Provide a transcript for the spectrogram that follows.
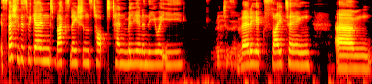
especially this weekend, vaccinations topped 10 million in the UAE, which is very exciting. Um,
